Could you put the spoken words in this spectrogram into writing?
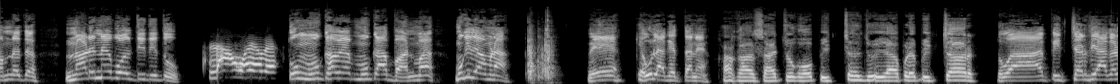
અમને તે નળને બોલતી હતી તું. ના હોય હવે. તું મૂક હવે મૂક આ ભાનમાં. મૂકી દે હમણાં. વે કેવું લાગે તને? કાકા સાચું કહો પિક્ચર જોઈએ આપણે પિક્ચર. તો આ પિક્ચરથી આગળ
